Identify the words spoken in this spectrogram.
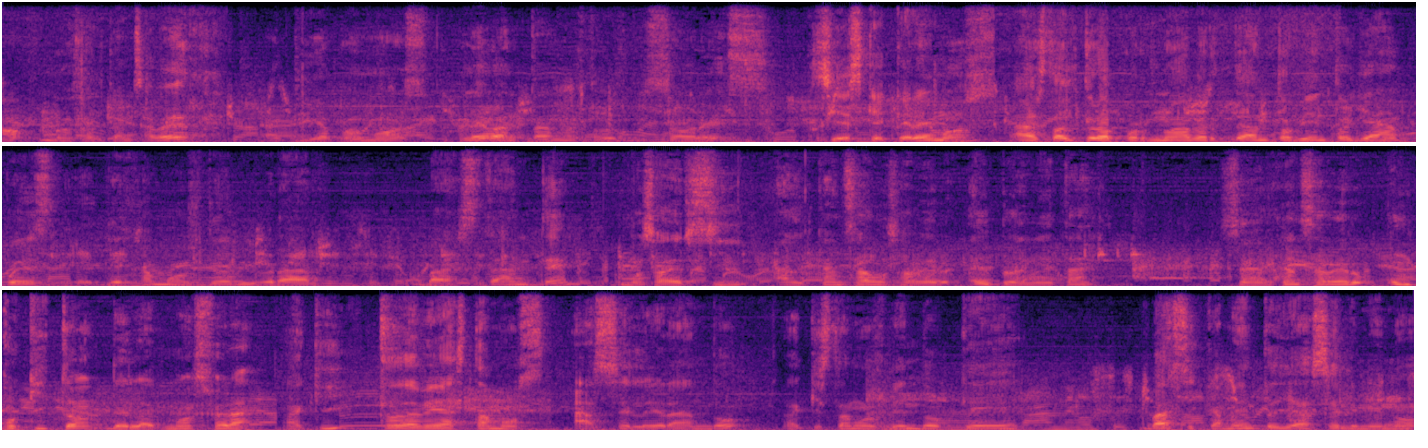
No, no se alcanza a ver. Aquí ya podemos levantar nuestros visores si es que queremos. A esta altura por no haber tanto viento ya, pues dejamos de vibrar bastante. Vamos a ver si alcanzamos a ver el planeta se alcanza a ver un poquito de la atmósfera. Aquí todavía estamos acelerando. Aquí estamos viendo que básicamente ya se eliminó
